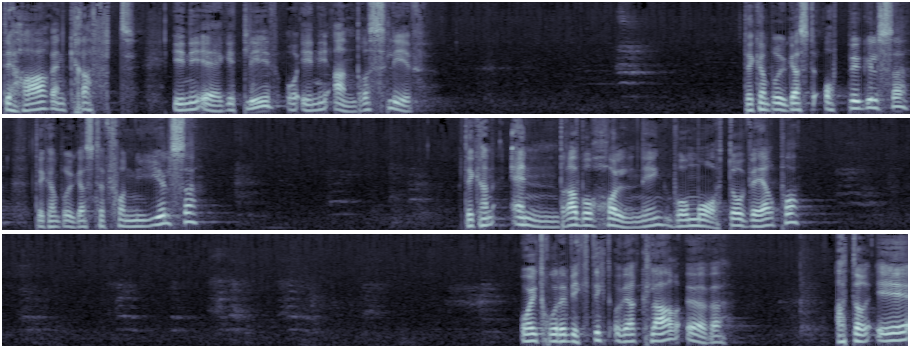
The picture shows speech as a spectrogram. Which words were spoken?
det har en kraft inn i eget liv og inn i andres liv Det kan brukes til oppbyggelse, det kan brukes til fornyelse. Det kan endre vår holdning, vår måte å være på. Og jeg tror det er viktig å være klar over at det er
